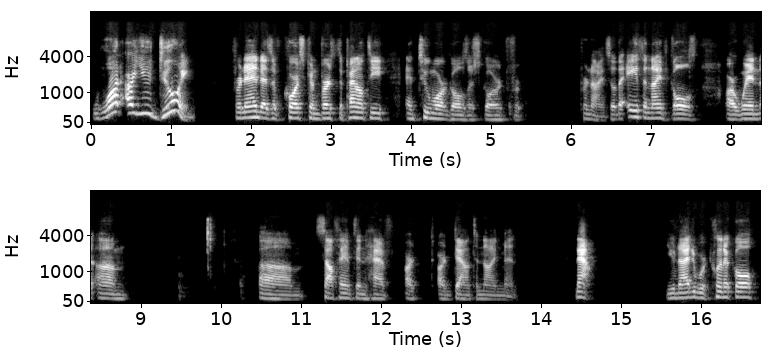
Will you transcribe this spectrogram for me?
What are you doing? Fernandes, of course, converts the penalty, and two more goals are scored for, for nine. So the eighth and ninth goals are when um, um, Southampton have are are down to nine men. Now, United were clinical,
